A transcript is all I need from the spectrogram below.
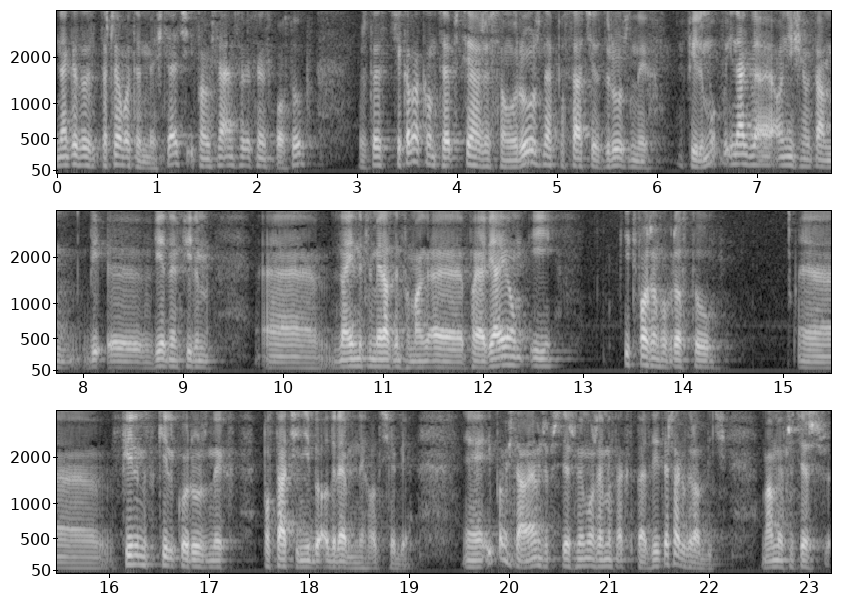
I nagle za- zacząłem o tym myśleć i pomyślałem sobie w ten sposób, że to jest ciekawa koncepcja, że są różne postacie z różnych filmów i nagle oni się tam w, e, w jeden film, e, na jednym filmie razem e, pojawiają i, i tworzą po prostu e, film z kilku różnych postaci niby odrębnych od siebie. E, I pomyślałem, że przecież my możemy w Ekspertii też tak zrobić. Mamy przecież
